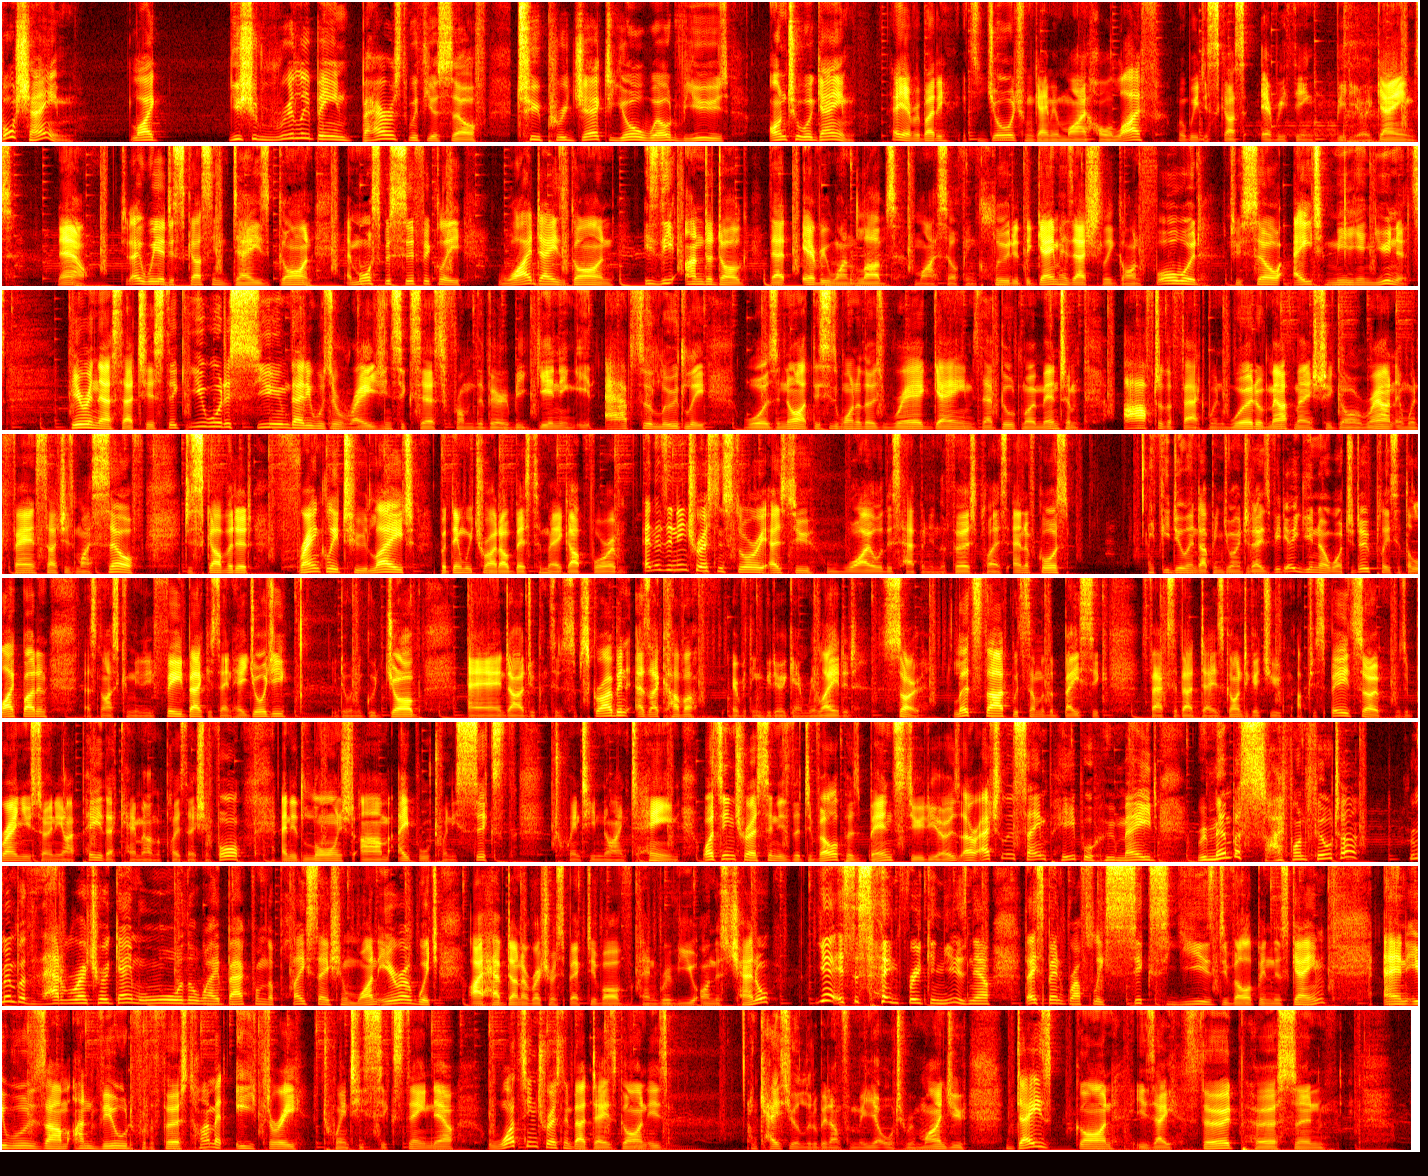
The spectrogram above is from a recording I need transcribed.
for shame. Like, you should really be embarrassed with yourself to project your worldviews onto a game. Hey everybody, it's George from Gaming My Whole Life, where we discuss everything video games. Now, today we are discussing Days Gone, and more specifically, why Days Gone is the underdog that everyone loves, myself included. The game has actually gone forward to sell 8 million units. Hearing that statistic, you would assume that it was a raging success from the very beginning. It absolutely was not. This is one of those rare games that built momentum after the fact when word of mouth managed to go around and when fans such as myself discovered it frankly too late, but then we tried our best to make up for it. And there's an interesting story as to why all this happened in the first place. And of course, if you do end up enjoying today's video, you know what to do. Please hit the like button. That's nice community feedback. You're saying, hey, Georgie, you're doing a good job. And uh, do consider subscribing as I cover everything video game related. So let's start with some of the basic facts about Days Gone to get you up to speed. So it was a brand new Sony IP that came out on the PlayStation 4 and it launched um, April 26th, 2019. What's interesting is the developers, Bend Studios, are actually the same people who made, remember Siphon Filter? Remember that retro game all the way back from the PlayStation 1 era, which I have done a retrospective of and review on this channel? Yeah, it's the same freaking years. Now, they spent roughly six years developing this game, and it was um, unveiled for the first time at E3 2016. Now, what's interesting about Days Gone is in case you're a little bit unfamiliar or to remind you, Days Gone is a third person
